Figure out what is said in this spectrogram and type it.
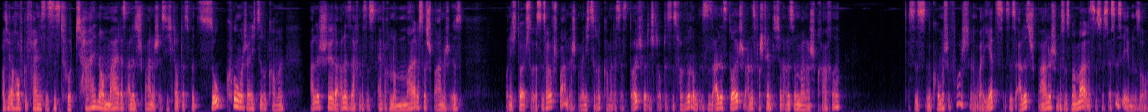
Was mir auch aufgefallen ist, es ist total normal, dass alles Spanisch ist. Ich glaube, das wird so komisch, wenn ich zurückkomme. Alle Schilder, alle Sachen, es ist einfach normal, dass das Spanisch ist und nicht Deutsch. Das ist halt auf Spanisch. Und wenn ich zurückkomme, dass das Deutsch wird, ich glaube, das ist verwirrend. Es ist alles Deutsch und alles verständlich und alles in meiner Sprache. Das ist eine komische Vorstellung, weil jetzt es ist alles Spanisch und es ist normal. Das ist, das ist eben so.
